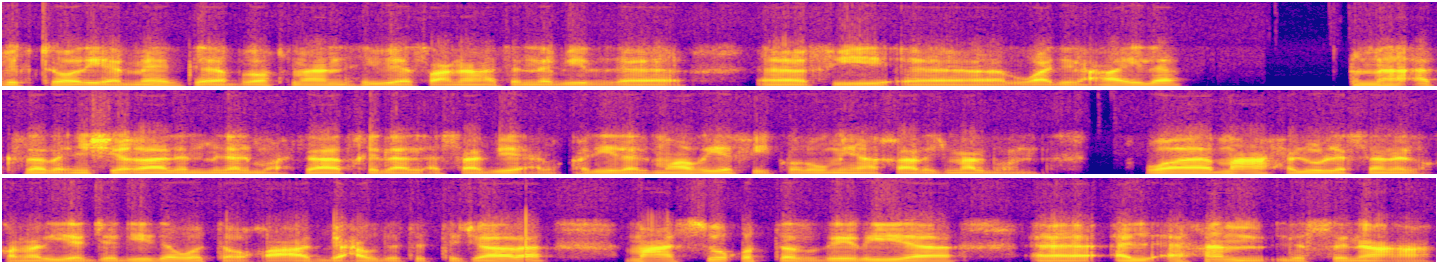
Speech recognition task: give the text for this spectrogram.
فيكتوريا ميغ بروتمان هي صانعة النبيذ آه، في آه، وادي العائلة أنها أكثر انشغالا من المعتاد خلال الأسابيع القليلة الماضية في كرومها خارج ملبون ومع حلول السنة القمرية الجديدة والتوقعات بعودة التجارة مع السوق التصديرية آه، الأهم للصناعة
